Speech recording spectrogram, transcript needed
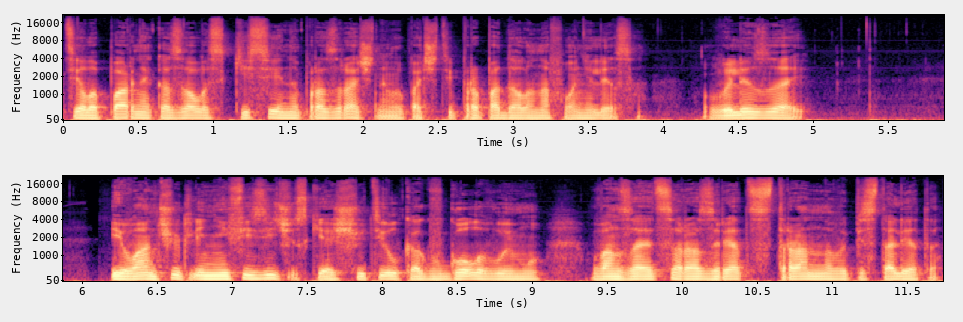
Тело парня казалось кисейно-прозрачным и почти пропадало на фоне леса. «Вылезай!» Иван чуть ли не физически ощутил, как в голову ему вонзается разряд странного пистолета,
